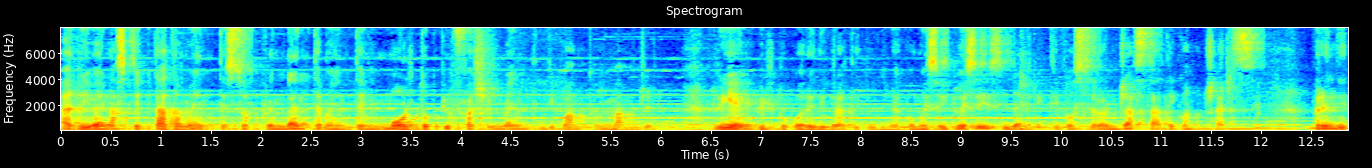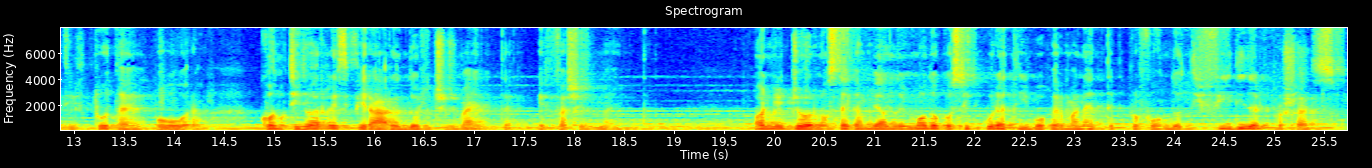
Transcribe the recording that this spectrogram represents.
Arriva inaspettatamente e sorprendentemente molto più facilmente di quanto immagini. Riempi il tuo cuore di gratitudine come se i tuoi desideri ti fossero già stati concessi. Prenditi il tuo tempo ora Continua a respirare dolcemente e facilmente. Ogni giorno stai cambiando in modo così curativo, permanente e profondo, ti fidi del processo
